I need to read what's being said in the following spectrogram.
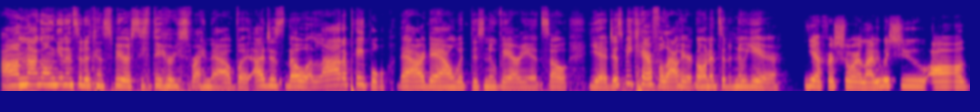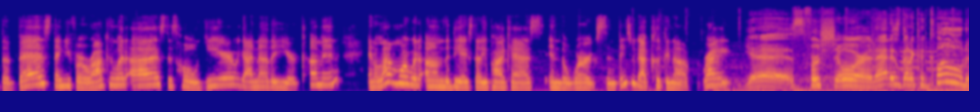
I'm not gonna get into the conspiracy theories right now, but I just know a lot of people that are down with this new variant. So yeah, just be careful out here going into the new year. Yeah, for sure. Like we wish you all the best. Thank you for rocking with us this whole year. We got another year coming and a lot more with um the DX Daily podcast in the works and things we got cooking up, right? Yes, for sure. That is gonna conclude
